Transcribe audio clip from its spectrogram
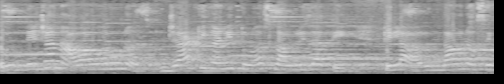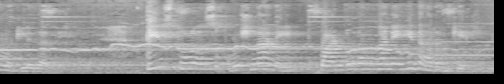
वृंदेच्या नावावरूनच ज्या ठिकाणी तुळस लावली जाते तिला वृंदावन असे म्हटले जाते. तीच तुळस कृष्णाने पांडुरंगानेही धारण केली.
